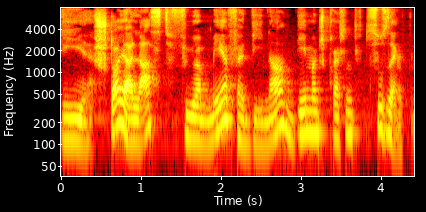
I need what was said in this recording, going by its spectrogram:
die Steuerlast für Mehrverdiener dementsprechend zu senken.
